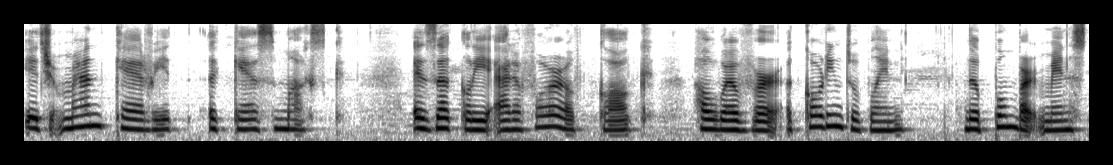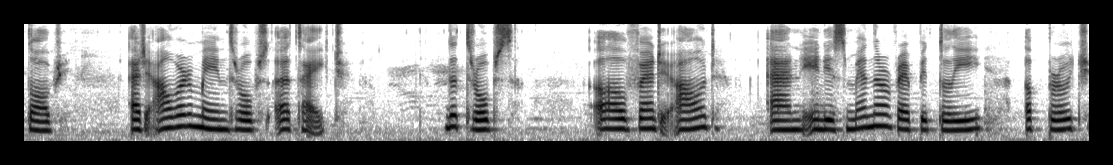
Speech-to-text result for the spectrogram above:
each man carried a gas mask. Exactly at four o'clock, however, according to plan, the bombardment stopped and our main troops attacked. The troops uh, went out and in this manner rapidly approached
